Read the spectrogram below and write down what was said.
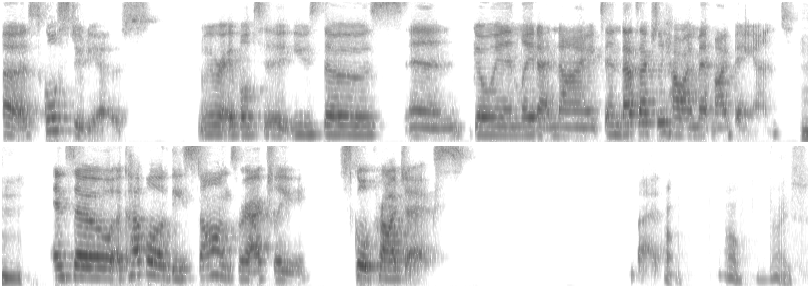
uh, school studios. We were able to use those and go in late at night. And that's actually how I met my band. Mm. And so a couple of these songs were actually school projects. But Oh, nice.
